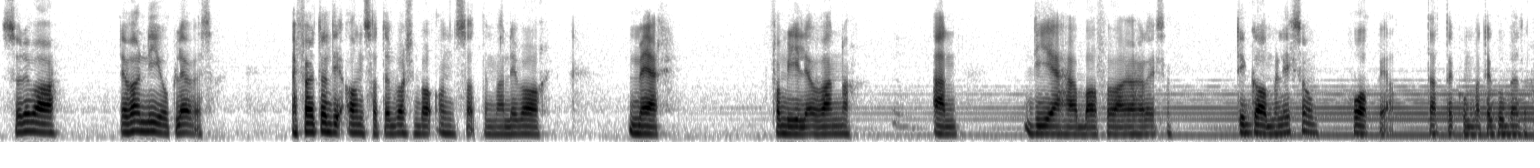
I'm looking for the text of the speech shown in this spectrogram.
Så det var, det var en ny opplevelse. Jeg følte at de ansatte var ikke bare ansatte, men de var mer familie og venner enn de er her bare for å være her, liksom. Det ga meg liksom håp i at dette kommer til å gå bedre.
